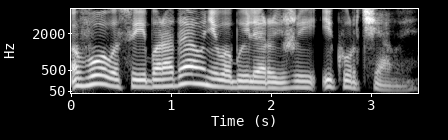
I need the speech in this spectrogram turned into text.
Волосы и борода у него были рыжие и курчавые.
